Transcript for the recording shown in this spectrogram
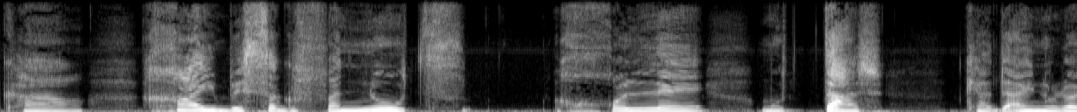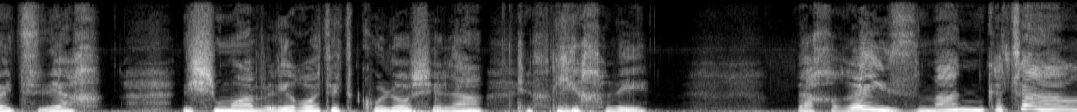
קר, חי בסגפנות, חולה, מותש, כי עדיין הוא לא הצליח לשמוע ולראות את קולו של הככלי. ואחרי זמן קצר,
